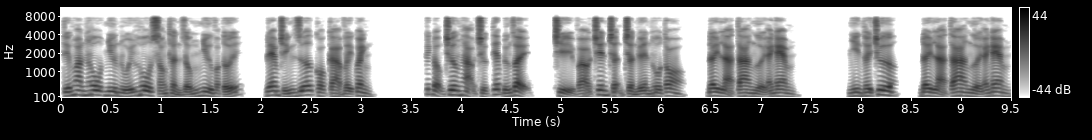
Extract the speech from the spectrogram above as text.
tiếng hoan hô như núi hô sóng thần giống như vào tới, đem chính giữa coca vây quanh. Kích động trương hạo trực tiếp đứng dậy, chỉ vào trên trận trần uyên hô to, đây là ta người anh em. Nhìn thấy chưa, đây là ta người anh em.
